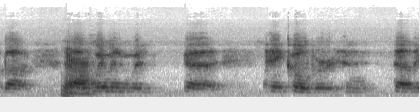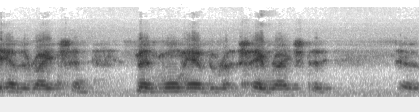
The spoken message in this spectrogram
about Yeah. how women would uh, take over, and now they have the rights, and men won't have the same rights to, uh,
